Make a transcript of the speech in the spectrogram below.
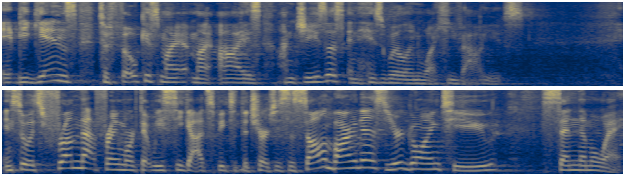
it begins to focus my, my eyes on Jesus and his will and what he values. And so it's from that framework that we see God speak to the church. He says, Saul and Barnabas, you're going to send them away.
